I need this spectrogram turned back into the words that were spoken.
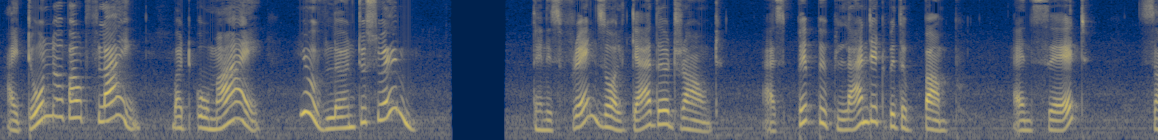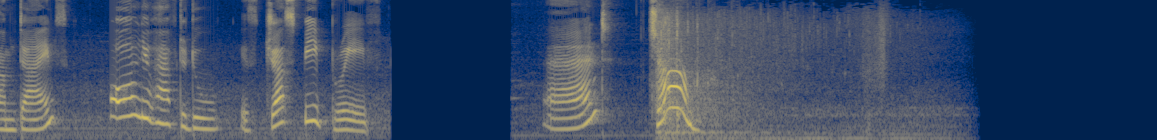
I don't know about flying, but oh my, You've learned to swim. Then his friends all gathered round as Pip Pip landed with a bump and said, Sometimes all you have to do is just be brave and jump.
